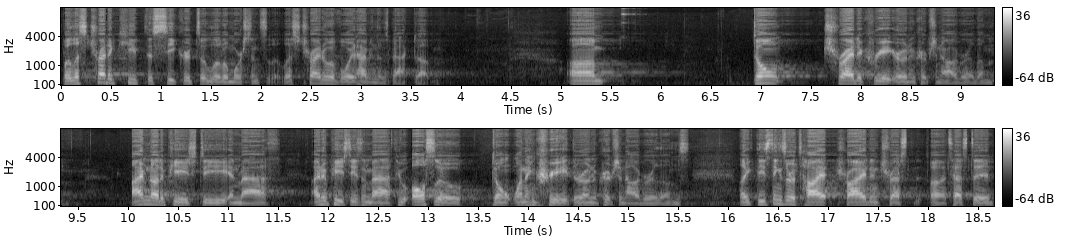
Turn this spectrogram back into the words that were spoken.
but let's try to keep the secrets a little more sensitive. Let's try to avoid having those backed up. Um, don't try to create your own encryption algorithm. I'm not a PhD in math. I know PhDs in math who also don't want to create their own encryption algorithms. Like these things are tried and uh, tested.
